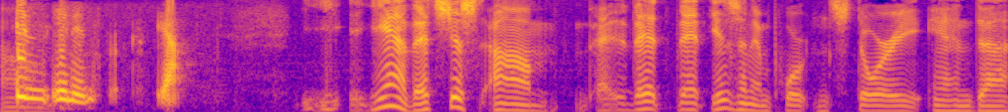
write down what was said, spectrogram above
Um, in in Innsbruck yeah, Yeah, that's just um, that that is an important story and uh,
